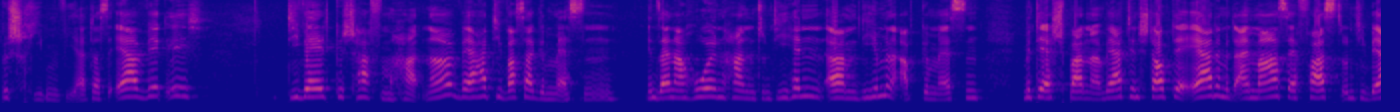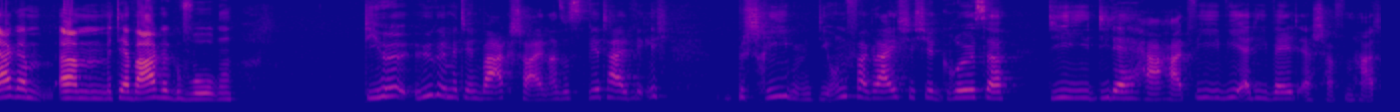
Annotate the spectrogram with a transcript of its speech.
beschrieben wird, dass er wirklich die Welt geschaffen hat. Ne? Wer hat die Wasser gemessen in seiner hohlen Hand und die, Hin ähm, die Himmel abgemessen mit der Spanne? Wer hat den Staub der Erde mit einem Maß erfasst und die Berge ähm, mit der Waage gewogen? Die Hü Hügel mit den Waagschalen. Also es wird halt wirklich beschrieben, die unvergleichliche Größe die, die der Herr hat, wie, wie er die Welt erschaffen hat.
